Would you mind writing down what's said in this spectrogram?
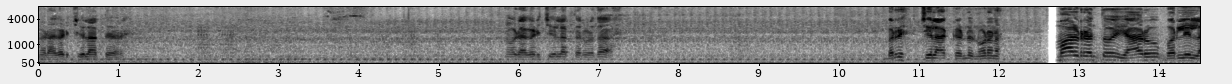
ನೋಡಿ, ಆ ಗಾಡಿ ಚೀಲ ಹಾಕ್ತಾ ಇದಾರೆ. ನೋಡಿ, ಆ ಗಾಡಿ ಚೀಲ ಹಾಕ್ತಾರೆ ನೋಡ್ದ ಬರ್ರಿ, ಚೀಲ ಹಾಕ್ಕೊಂಡು ನೋಡೋಣ. ಅಮಾಲ್ರಂತೂ ಯಾರು ಬರಲಿಲ್ಲ.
